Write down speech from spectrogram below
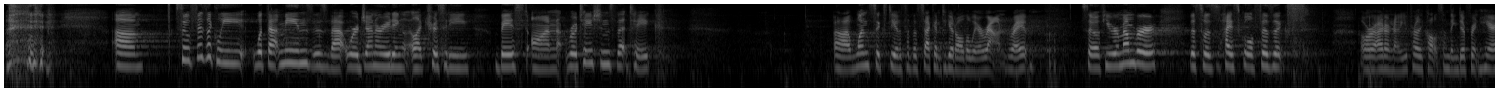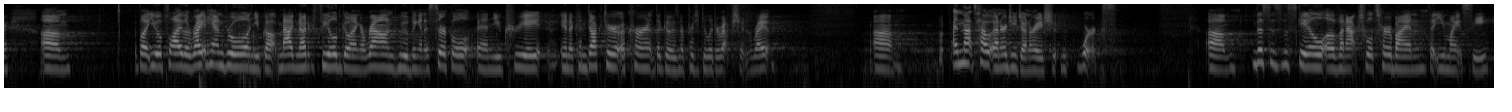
um, so physically, what that means is that we're generating electricity based on rotations that take uh, 1 60th of a second to get all the way around, right? So if you remember, this was high school physics, or I don't know, you probably call it something different here. Um, but you apply the right-hand rule, and you've got magnetic field going around, moving in a circle, and you create in a conductor a current that goes in a particular direction, right? Um, and that's how energy generation works. Um, this is the scale of an actual turbine that you might see.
